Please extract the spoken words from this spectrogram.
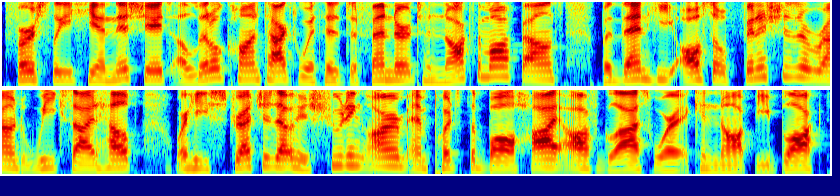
Firstly, he initiates a little contact with his defender to knock them off balance, but then he also finishes around weak side help, where he stretches out his shooting arm and puts the ball high off glass where it cannot be blocked,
